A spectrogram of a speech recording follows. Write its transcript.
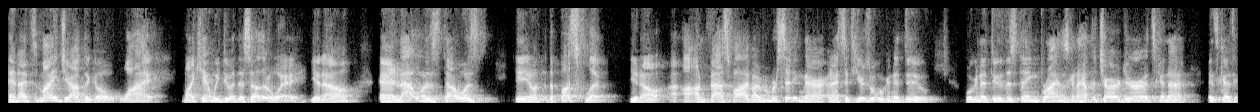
And it's my job to go, why? Why can't we do it this other way? You know? And yeah. that was, that was, you know, the bus flip, you know, on Fast Five. I remember sitting there and I said, here's what we're going to do. We're going to do this thing. Brian's going to have the charger. It's going to, it's going to,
